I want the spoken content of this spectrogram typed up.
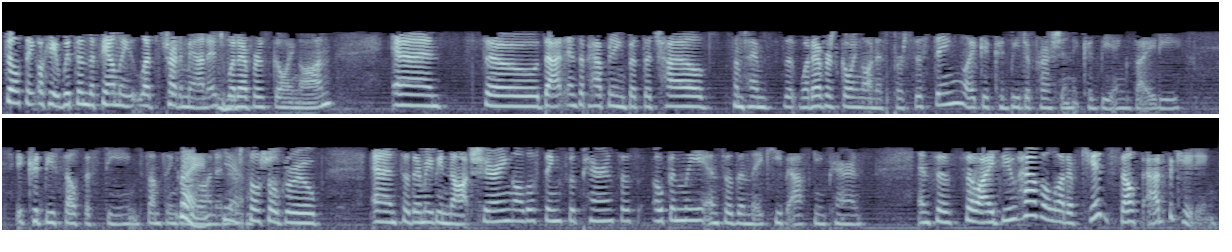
still think, "Okay, within the family, let's try to manage mm-hmm. whatever's going on." And so that ends up happening, but the child sometimes the, whatever's going on is persisting. Like it could be depression, it could be anxiety, it could be self-esteem, something going on in yeah. their social group. And so they're maybe not sharing all those things with parents as openly, and so then they keep asking parents. And so, so I do have a lot of kids self-advocating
